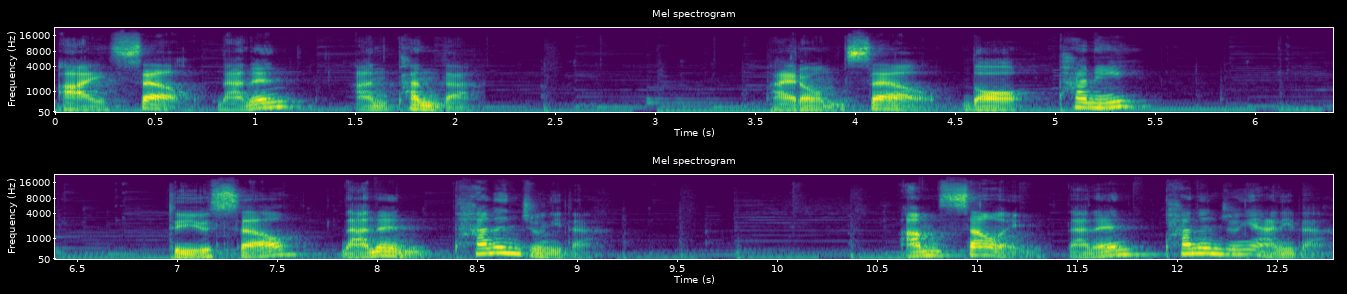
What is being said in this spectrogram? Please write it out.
I sell. 나는 안 판다. I don't sell. 너 파니? Do you sell? 나는 파는 중이다. I'm selling. 나는 파는 중이 아니다.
